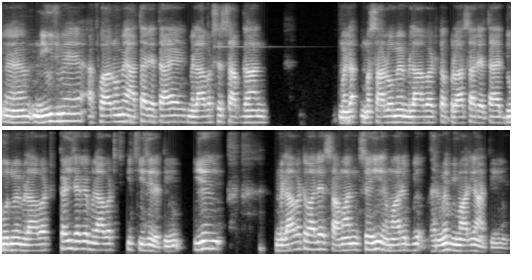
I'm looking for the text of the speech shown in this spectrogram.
न्यूज़ में, अखबारों में आता रहता है, मिलावट से सावधान मसालों में मिलावट का खुलासा रहता है, दूध में मिलावट, कई जगह मिलावट की चीज़ें रहती हैं। ये मिलावट वाले सामान से ही हमारे घर में बीमारियाँ आती हैं।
